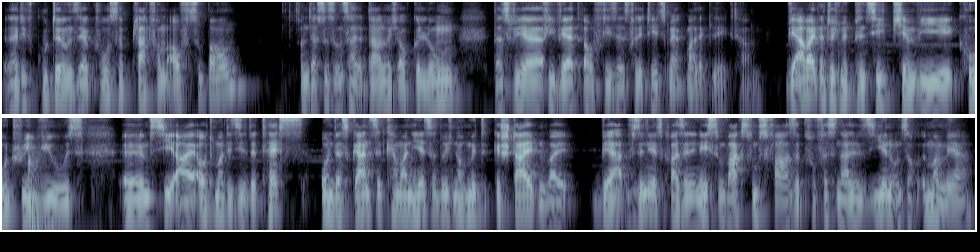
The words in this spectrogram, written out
relativ gute und sehr große Plattform aufzubauen. Und das ist uns halt dadurch auch gelungen, dass wir viel Wert auf diese Qualitätsmerkmale gelegt haben. Wir arbeiten natürlich mit Prinzipien wie Code Reviews, ähm, CI, automatisierte Tests. Und das Ganze kann man jetzt natürlich noch mit gestalten, weil wir, sind jetzt quasi in der nächsten Wachstumsphase, professionalisieren uns auch immer mehr.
